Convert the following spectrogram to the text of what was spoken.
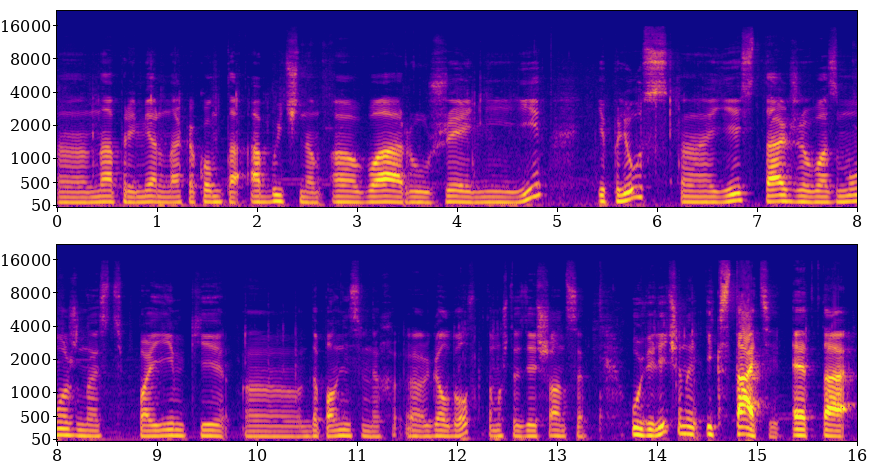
Э, например, на каком-то обычном э, вооружении. И плюс э, есть также возможность поимки дополнительных голдов, потому что здесь шансы увеличены. И, кстати, это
